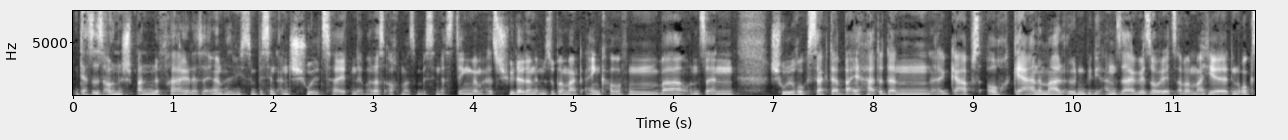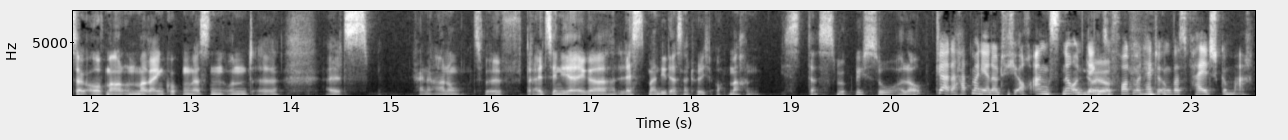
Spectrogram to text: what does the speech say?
Das ist auch eine spannende Frage. Das erinnert mich so ein bisschen an Schulzeiten. Da war das auch mal so ein bisschen das Ding, wenn man als Schüler dann im Supermarkt einkaufen war und seinen Schulrucksack dabei hatte, dann äh, gab es auch gerne mal irgendwie die Ansage, so jetzt aber mal hier den Rucksack aufmachen und mal reingucken lassen. Und äh, als keine Ahnung, 12-, 13-Jähriger lässt man die das natürlich auch machen. Ist das wirklich so erlaubt? Klar, da hat man ja natürlich auch Angst ne? und ja, denkt ja. sofort, man hätte irgendwas falsch gemacht.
